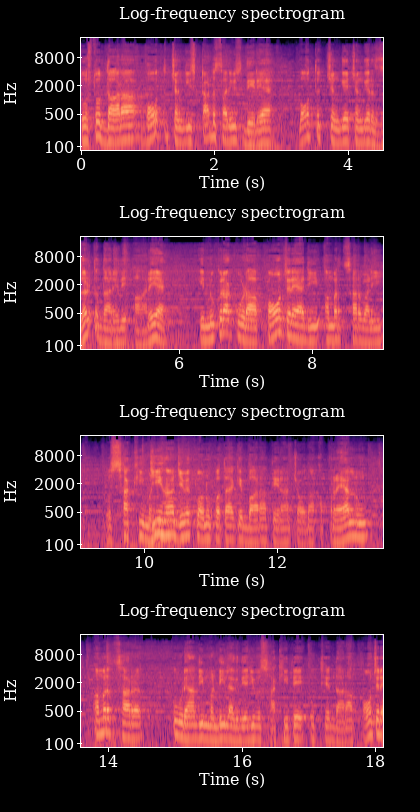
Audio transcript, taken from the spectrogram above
ਦੋਸਤੋ, ਦਾਰਾ ਬਹੁਤ ਚੰਗੀ ਸਟੱਡ ਸਰਵਿਸ ਦੇ ਰਿਹਾ ਹੈ, ਬਹੁਤ ਚੰਗੇ ਚੰਗੇ ਰਿਜ਼ਲਟ ਦਾਰੇ ਦੇ ਆ ਰਹੇ ਹੈ। ਇਹ ਨੁਕਰਾ ਘੋੜਾ ਪਹੁੰਚ ਰਿਹਾ ਜੀ ਅੰਮ੍ਰਿਤਸਰ ਵਾਲੀ ਵਿਸਾਖੀ ਮੰਡੀ ਜੀ ਹਾਂ, ਜਿਵੇਂ ਤੁਹਾਨੂੰ ਪਤਾ ਹੈ ਕਿ 12 13 14 ਅਪ੍ਰੈਲ ਨੂੰ ਅੰਮ੍ਰਿਤਸਰ ਘੂੜਿਆਂ ਦੀ ਮੰਡੀ ਲੱਗਦੀ ਹੈ ਜੀ ਵਿਸਾਖੀ ਤੇ ਉੱਥੇ ਦਾਰਾ ਪਹੁੰਚ ਰਿਹਾ।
